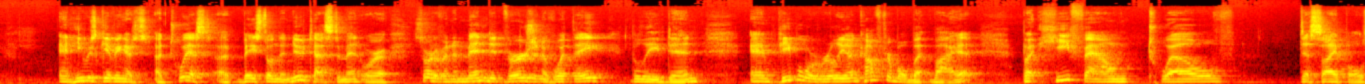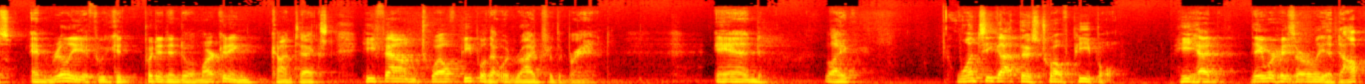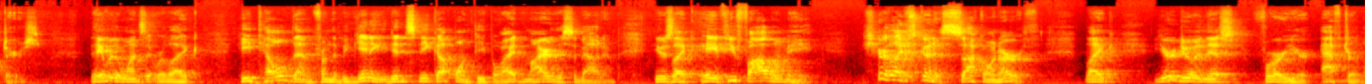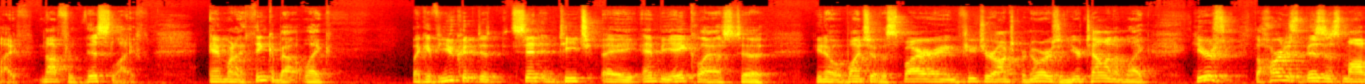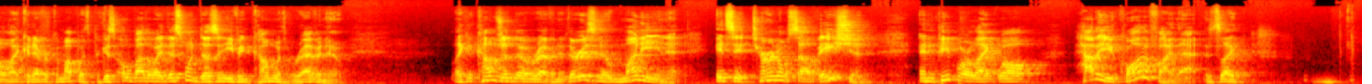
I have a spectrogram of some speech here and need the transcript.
And he was giving us a twist uh, based on the New Testament or a, sort of an amended version of what they believed in. And people were really uncomfortable by, by it but he found 12 disciples and really if we could put it into a marketing context he found 12 people that would ride for the brand and like once he got those 12 people he had they were his early adopters they were the ones that were like he told them from the beginning he didn't sneak up on people. I admire this about him. He was like, "Hey, if you follow me, your life's going to suck on earth. Like you're doing this for your afterlife, not for this life." And when I think about like like if you could just sit and teach a MBA class to, you know, a bunch of aspiring future entrepreneurs and you're telling them like, here's the hardest business model I could ever come up with because oh by the way, this one doesn't even come with revenue. Like it comes with no revenue. There is no money in it. It's eternal salvation. And people are like, well, how do you quantify that? It's like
